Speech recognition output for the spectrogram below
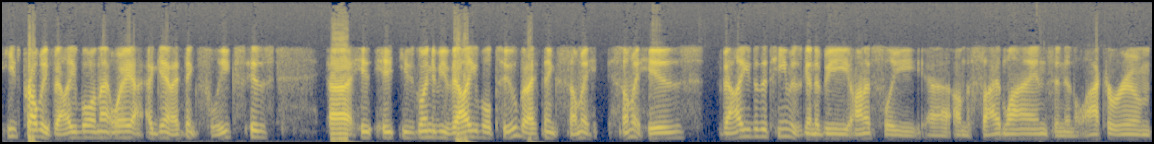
he's probably valuable in that way. Again, I think Fleeks is uh, he, he's going to be valuable too. But I think some of some of his value to the team is going to be honestly uh, on the sidelines and in the locker room,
